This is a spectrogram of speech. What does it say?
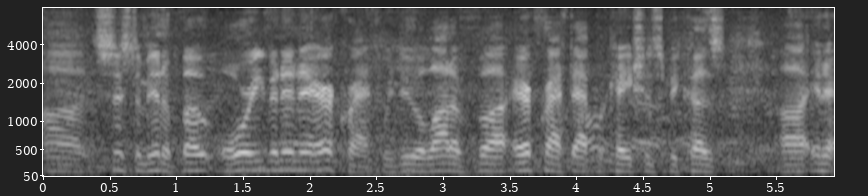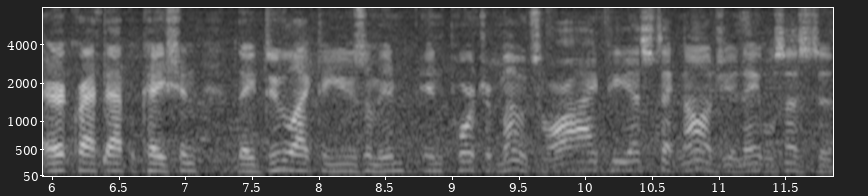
uh, system in a boat or even in an aircraft. We do a lot of uh, aircraft applications because uh, in an aircraft application, they do like to use them in, in portrait mode. So our IPS technology enables us to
